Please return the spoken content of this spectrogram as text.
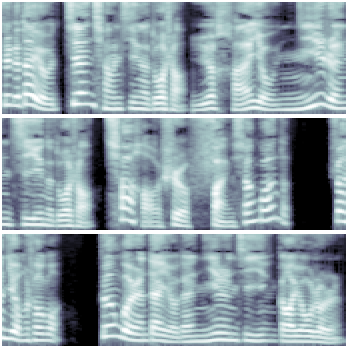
这个带有坚强基因的多少与含有泥人基因的多少，恰好是反相关的。上集我们说过，中国人带有的泥人基因高于欧洲人，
